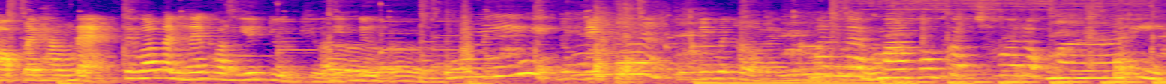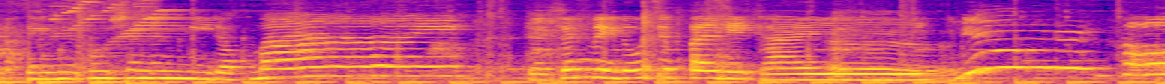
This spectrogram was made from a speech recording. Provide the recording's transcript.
ออกไปทางแมตต์คิดว่ามันให้ความยืดหยุ่นผิวนิดนึงเออเอออุ้ยดุ๊กดิ๊กจริงๆมันหอมอะไรไม่รู้มันแบบมาพร้อมกับช่อดอกไม้ในมือของฉันนั้นมีดอกไม้ แต่ฉันไม่รู้จะไปให้ใครเออเนี่ยเพราะ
